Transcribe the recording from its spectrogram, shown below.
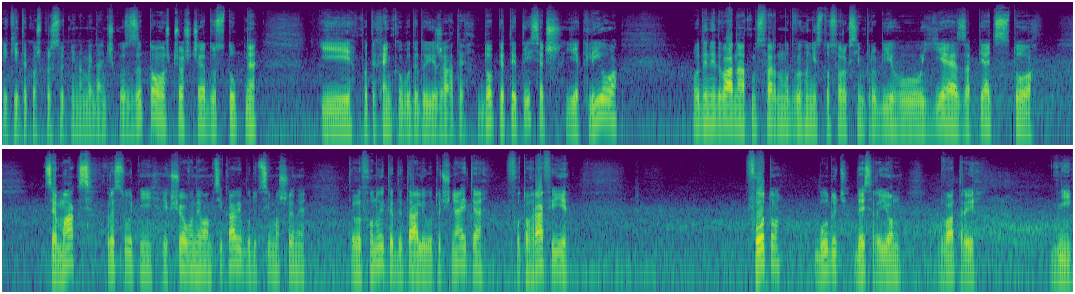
який також присутній на майданчику. З того, що ще доступне і потихеньку буде доїжджати. До 5 тисяч є Clio. 1,2 на атмосферному двигуні 147 пробігу, є за 5100 це Макс присутній. Якщо вони вам цікаві будуть ці машини, телефонуйте, деталі уточняйте, фотографії, фото будуть десь район 2-3 дні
